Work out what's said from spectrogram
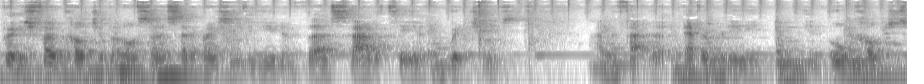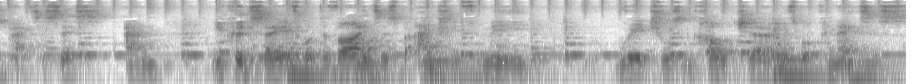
British folk culture, but also a celebration of the universality of rituals and the fact that everybody in all cultures practice this. And you could say it's what divides us, but actually for me, rituals and culture is what connects us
